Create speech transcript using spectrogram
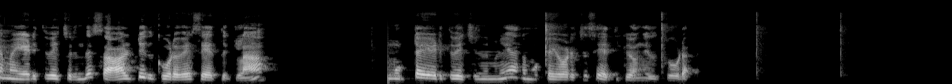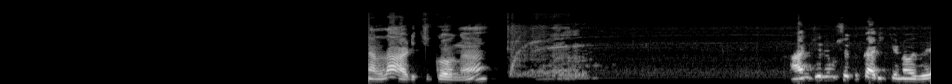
நம்ம எடுத்து வச்சிருந்த சால்ட் இது கூடவே சேர்த்துக்கலாம். முட்டை எடுத்து வச்சிருந்தோம்னே அந்த முட்டையை உடைச்சு சேர்த்துக்கோங்க இது கூட. நல்லா அடிச்சுக்கோங்க. அஞ்சு நிமிஷத்துக்கு அடிக்கணும் இது.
